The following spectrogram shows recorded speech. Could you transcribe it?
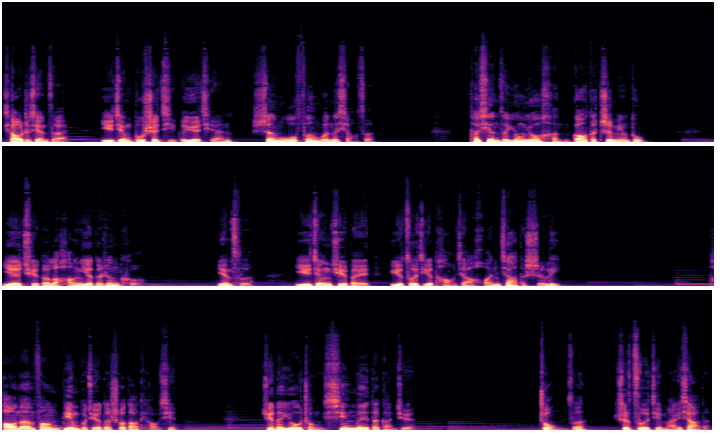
乔治现在已经不是几个月前身无分文的小子，他现在拥有很高的知名度，也取得了行业的认可，因此已经具备与自己讨价还价的实力。陶南方并不觉得受到挑衅，觉得有种欣慰的感觉。种子是自己埋下的，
